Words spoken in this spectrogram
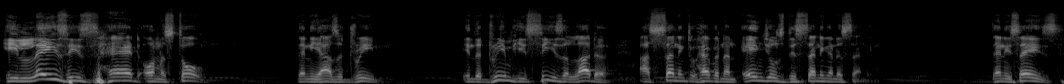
He lays his head on a stone. Then he has a dream. In the dream, he sees a ladder ascending to heaven and angels descending and ascending. Then he says,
